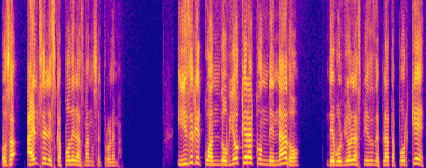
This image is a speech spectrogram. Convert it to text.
O sea, a él se le escapó de las manos el problema. Y dice que cuando vio que era condenado, devolvió las piezas de plata. ¿Por qué?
